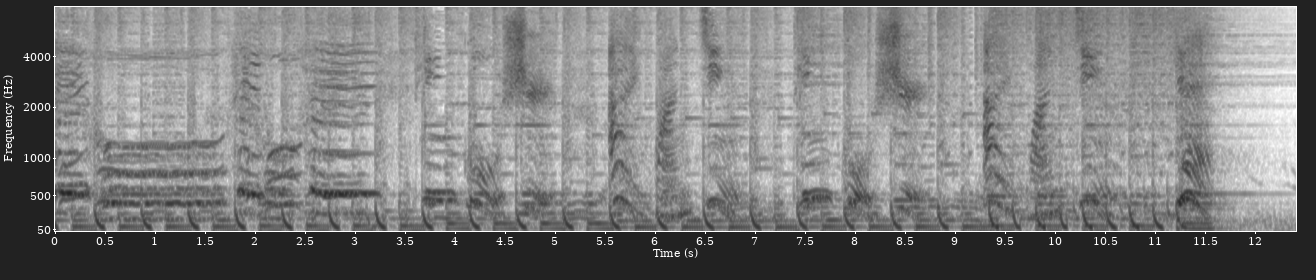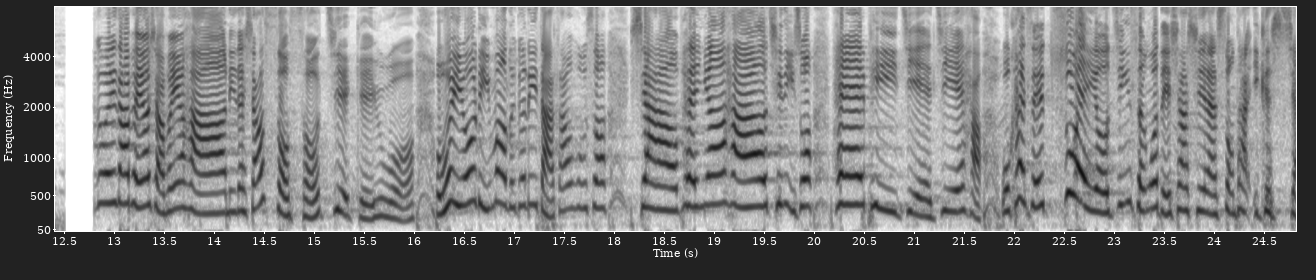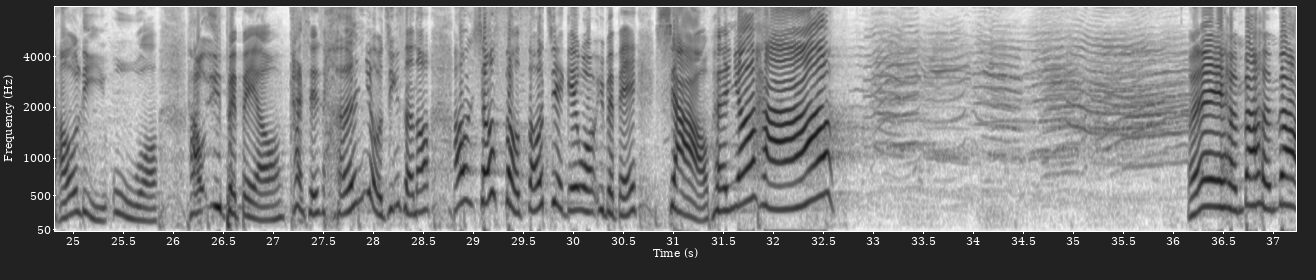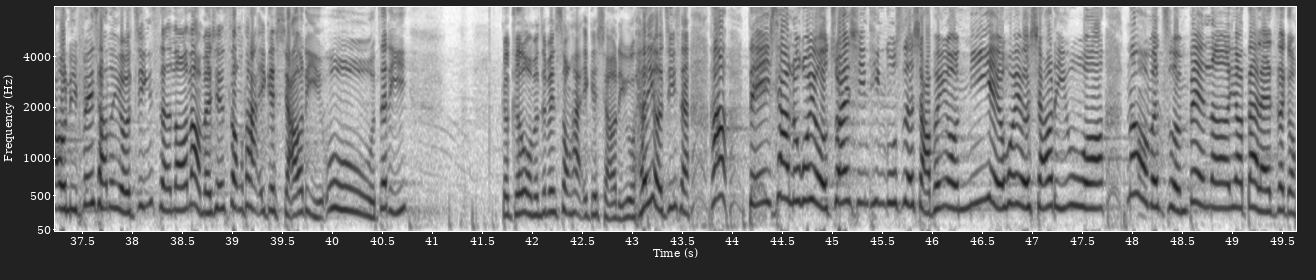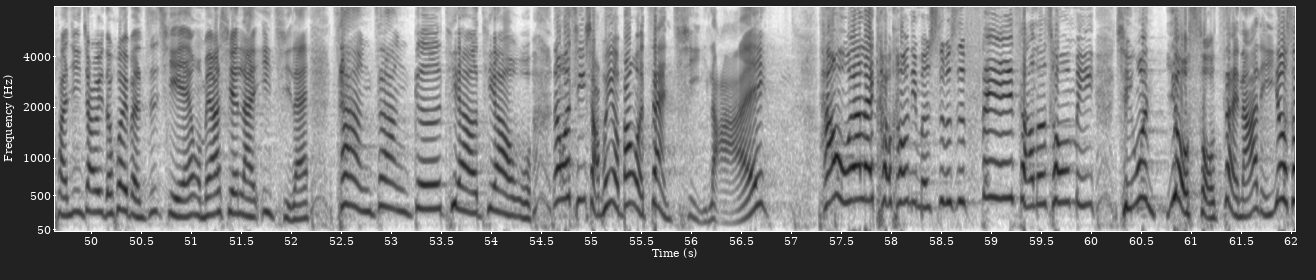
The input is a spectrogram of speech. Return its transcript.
hey. 朋友、小朋友好，你的小手手借给我，我会有礼貌的跟你打招呼，说小朋友好，请你说 Happy 姐姐好。我看谁最有精神，我等一下先来送他一个小礼物哦。好，预备备哦，看谁很有精神哦。好，小手手借给我，预备备，小朋友好。哎，很棒很棒哦，你非常的有精神哦。那我们先送他一个小礼物，这里。哥哥，我们这边送他一个小礼物，很有精神。好，等一下，如果有专心听故事的小朋友，你也会有小礼物哦。那我们准备呢，要带来这个环境教育的绘本之前，我们要先来一起来唱唱歌、跳跳舞。那我请小朋友帮我站起来。好，我要来考考你们是不是非常的聪明？请问右手在哪里？右手。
